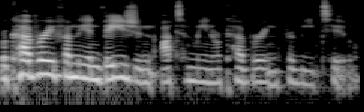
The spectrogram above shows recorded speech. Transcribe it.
Recovery from the invasion ought to mean recovering for me too.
